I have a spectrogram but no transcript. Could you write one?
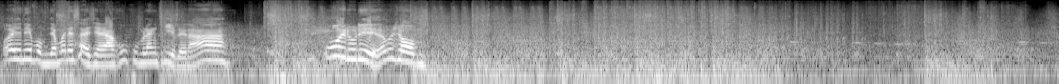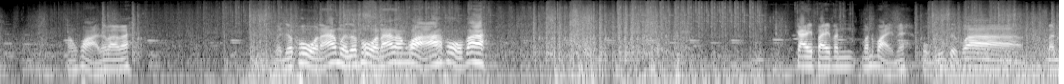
เฮ้ยนี่ผมยังไม่ได้ใส่ฉายาควบคุมแรงถีบเลยนะ อุ้ยดูดิท่านผู้ชมทาง ขวาจะมาไหมเหมือนจะโผล่นะ เหมือนจะโผล่นะทางขวาโผล่ป่ะไกลไปมันมันไหวไหมผมรู้สึกว่ามัน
